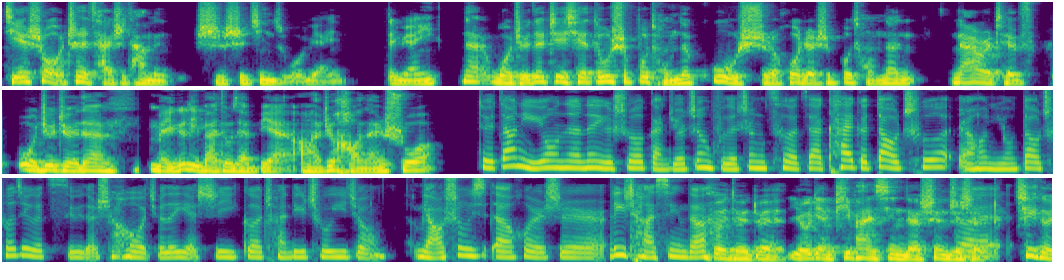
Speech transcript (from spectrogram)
接受，这才是他们实施禁足原因。的原因，那我觉得这些都是不同的故事，或者是不同的 narrative。我就觉得每个礼拜都在变啊，就好难说。对，当你用的那个说感觉政府的政策在开个倒车，然后你用倒车这个词语的时候，我觉得也是一个传递出一种描述呃，或者是立场性的。对对对，有点批判性的，甚至是这个。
